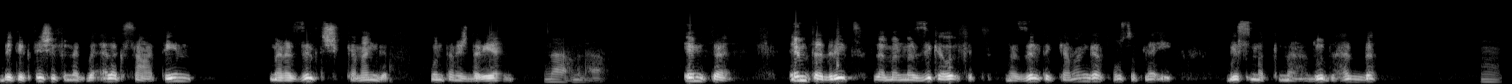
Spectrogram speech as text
بتكتشف إنك بقالك ساعتين ما نزلتش الكمانجة وأنت مش دريان. نعم نعم إمتى؟ إمتى دريت؟ لما المزيكا وقفت نزلت الكمانجة تبص تلاقي جسمك مهدود هدة. مم.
